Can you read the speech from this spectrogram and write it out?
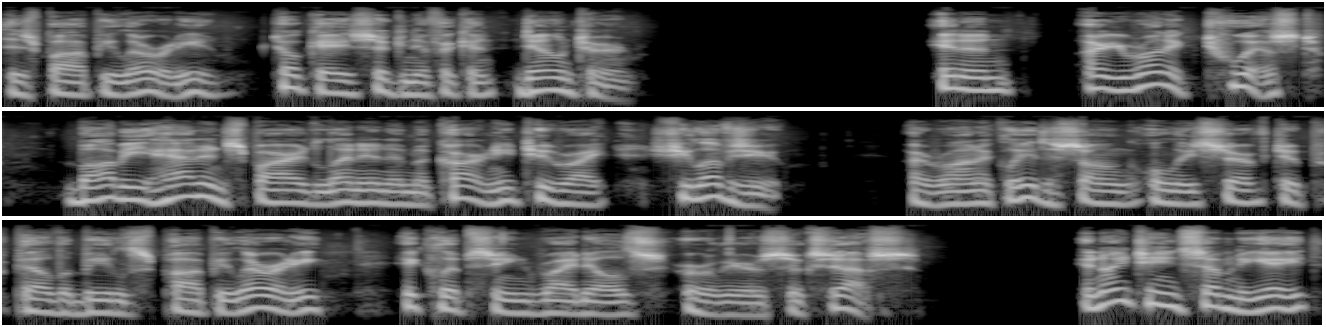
his popularity took a significant downturn. In an ironic twist, Bobby had inspired Lennon and McCartney to write She Loves You. Ironically, the song only served to propel the Beatles' popularity, eclipsing Rydell's earlier success. In 1978,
